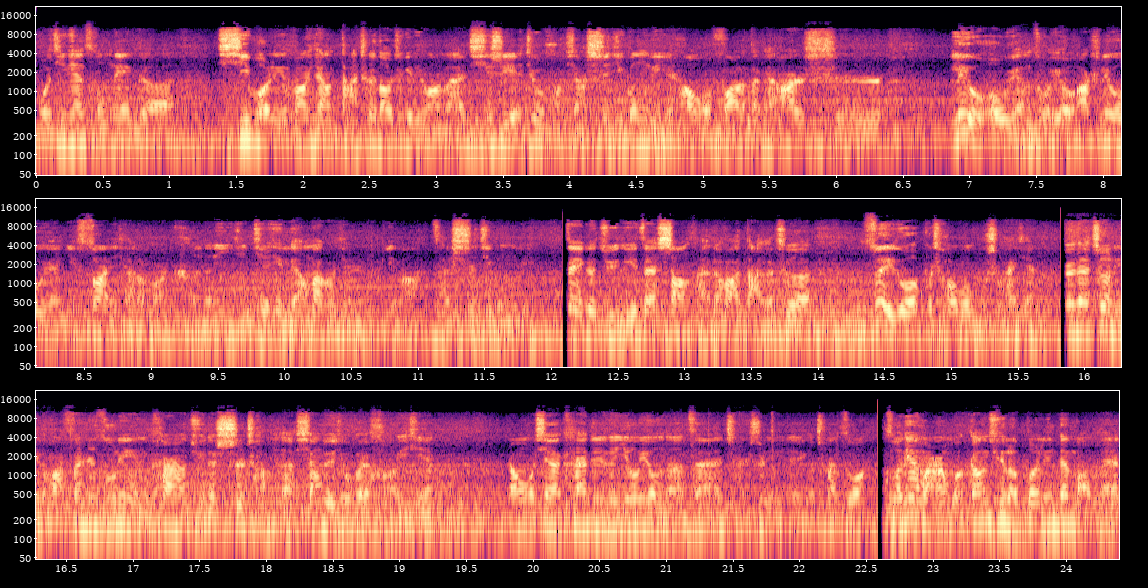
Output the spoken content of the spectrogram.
我今天从那个西柏林方向打车到这个地方来，其实也就好像十几公里，然后我花了大概二十六欧元左右，二十六欧元你算一下的话，可能已经接近两百块钱人民币了，才十几公里。这个距离在上海的话，打个车最多不超过五十块钱。所以在这里的话，分时租赁看上去的市场呢，相对就会好一些。然后我现在开这个悠悠呢，在城市里这个穿梭。昨天晚上我刚去了柏林登堡门，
